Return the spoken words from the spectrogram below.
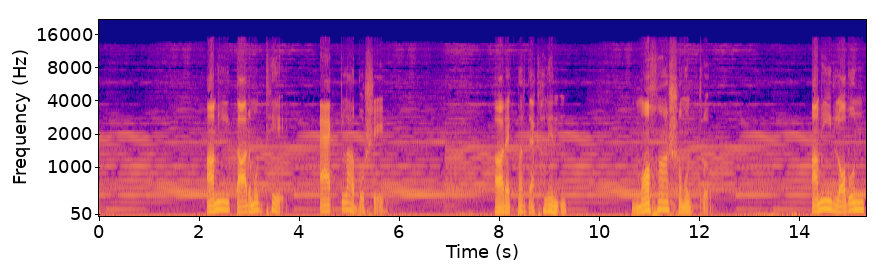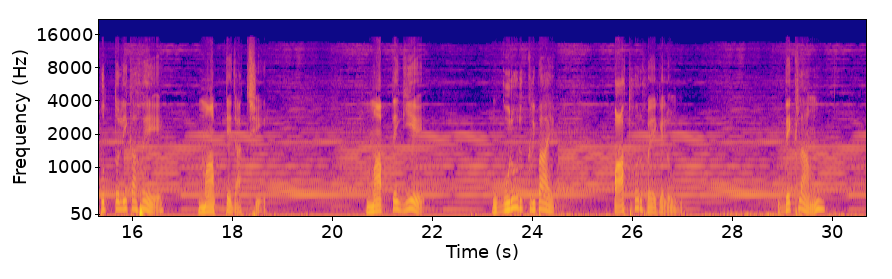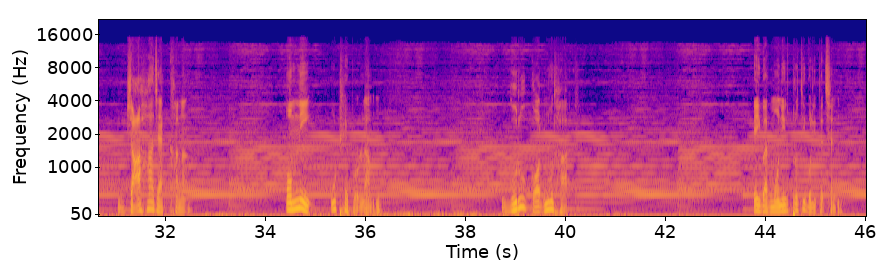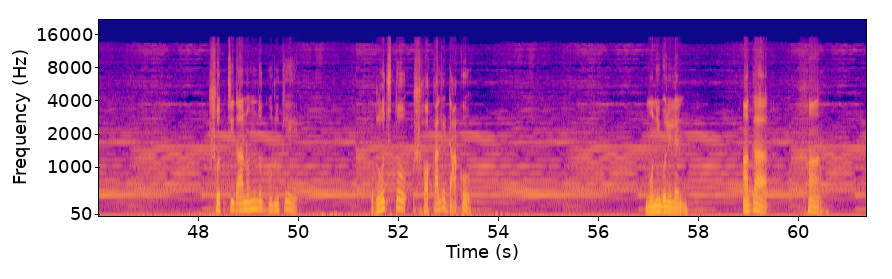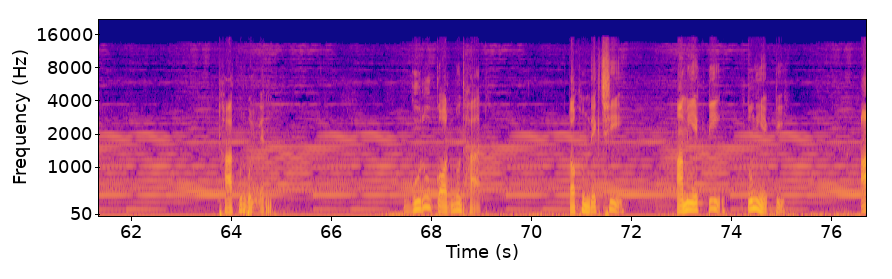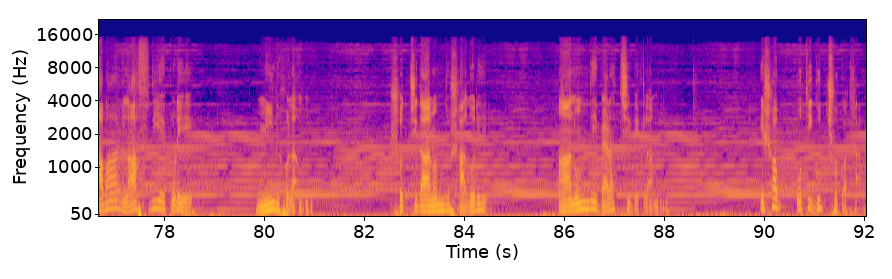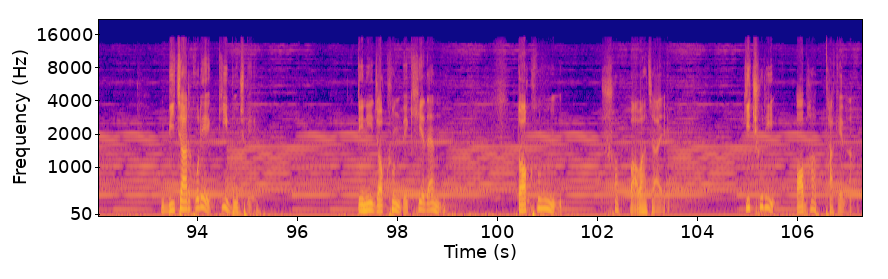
আমি তার মধ্যে একলা বসে। আর একবার দেখালেন মহাসমুদ্র। আমি লবণ পুত্তলিকা হয়ে মাপতে যাচ্ছি। মাপতে গিয়ে গুরুর কৃপায় পাথর হয়ে গেলুম। দেখলাম জাহাজ একখানা। অমনি উঠে পড়লাম। গুরু কর্ণধার। এইবার মনির প্রতি বলিতেছেন, সচ্চিদানন্দ গুরুকে রোজ তো সকালে ডাকো। মণি বলিলেন আগা, হাঁ। ঠাকুর বলিলেন, গুরু কর্ণধার, তখন দেখছি আমি একটি, তুমি একটি। আবার লাফ দিয়ে পড়ে মিন হলাম। সচ্চিদানন্দ সাগরে আনন্দে বেড়াচ্ছি দেখলাম। এসব অতি গুচ্ছ কথা। বিচার করে কি বুঝবে? তিনি যখন দেখিয়ে দেন, তখন সব পাওয়া যায়। কিছুরই অভাব থাকে না।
